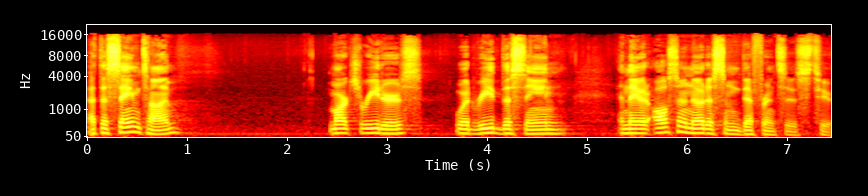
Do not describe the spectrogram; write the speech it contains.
At the same time, Mark's readers would read the scene and they would also notice some differences too.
